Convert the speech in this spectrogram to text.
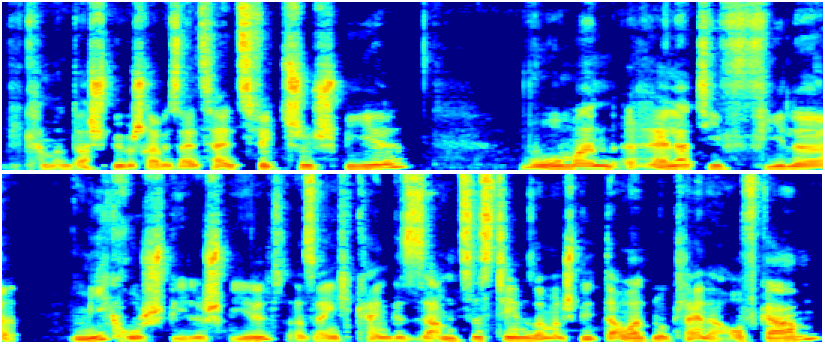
wie kann man das Spiel beschreiben? Es ist ein Science-Fiction-Spiel, wo man relativ viele Mikrospiele spielt, also eigentlich kein Gesamtsystem, sondern man spielt dauernd nur kleine Aufgaben,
